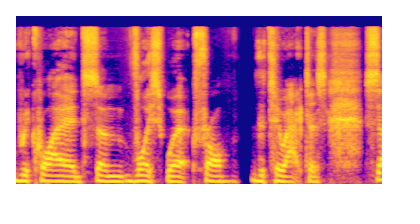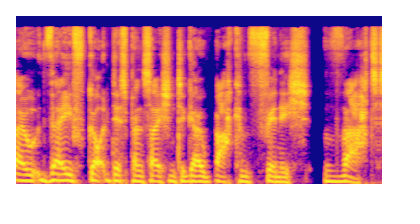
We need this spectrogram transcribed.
required some voice work from the two actors. So they've got dispensation to go back and finish that.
